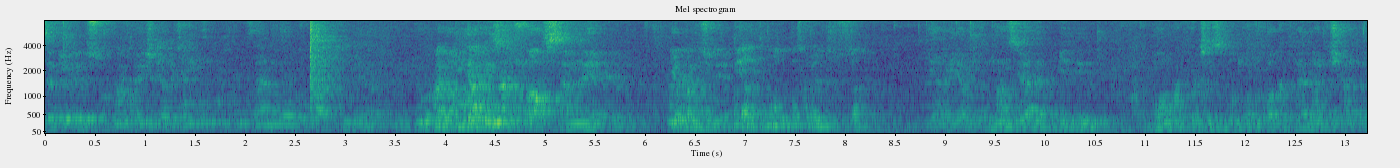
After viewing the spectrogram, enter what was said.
Bizde de öyle bir sorun ortaya çıktı. Ben de orada baktım ya. Ben bir daha insan su alt sistemleri yapıyorum. Yabancı bir. Bir yaptım olduktan sonra tutsa. Ya yaptığımdan ziyade bildiğin normal fırçası motoru. Bakıp yerler dışarıda.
